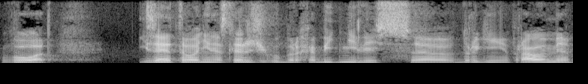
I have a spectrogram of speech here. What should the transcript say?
Вот. Из-за этого они на следующих выборах объединились с э, другими правыми,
